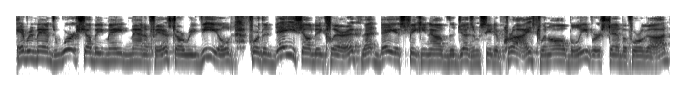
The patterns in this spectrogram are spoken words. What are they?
Every man man's work shall be made manifest or revealed, for the day shall declare it. That day is speaking of the judgment seat of Christ when all believers stand before God,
